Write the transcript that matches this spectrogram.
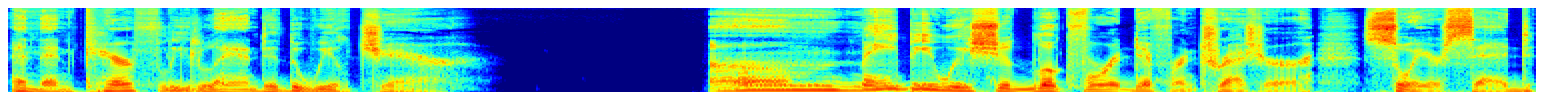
and then carefully landed the wheelchair. Um, maybe we should look for a different treasure, Sawyer said,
